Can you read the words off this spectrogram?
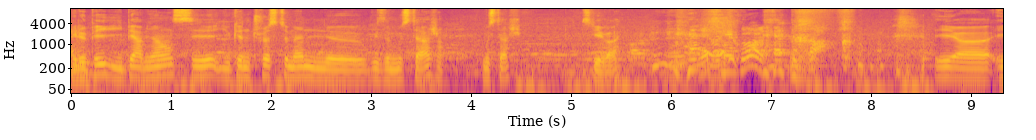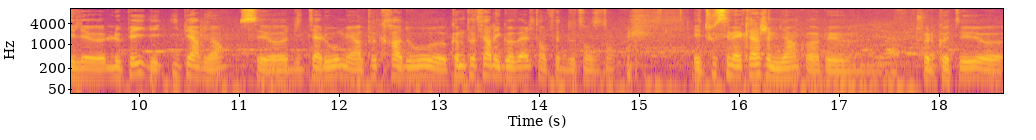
Et le pays il est hyper bien, c'est You Can Trust a Man euh, with a Moustache. Moustache. Ce qui est vrai. Et, euh, et le, le pays il est hyper bien. C'est euh, de l'italo, mais un peu crado, euh, comme peut faire les Govelt en fait de temps en temps. Et tous ces mecs là, j'aime bien quoi. Le, tu vois le côté euh,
